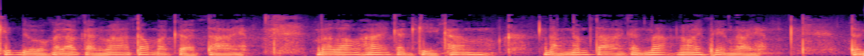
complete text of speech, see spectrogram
คิดดูก็แล้วกันว่าต้องมาเกิดตาย มาร้องไห้กันกี่ครั้ง หลังน้ำตากันมากน้อยเพียงไร ถึง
